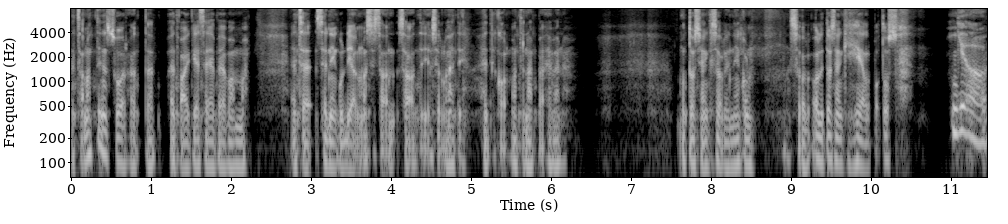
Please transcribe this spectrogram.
Et sanottiin suoraan, että, että vaikea CP-vamma. Että se, se niin kuin diagnoosi saatiin jo silloin heti, heti kolmantena päivänä. Mutta tosiaankin se oli, niin kuin, se oli, oli tosiaankin helpotus. Joo,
